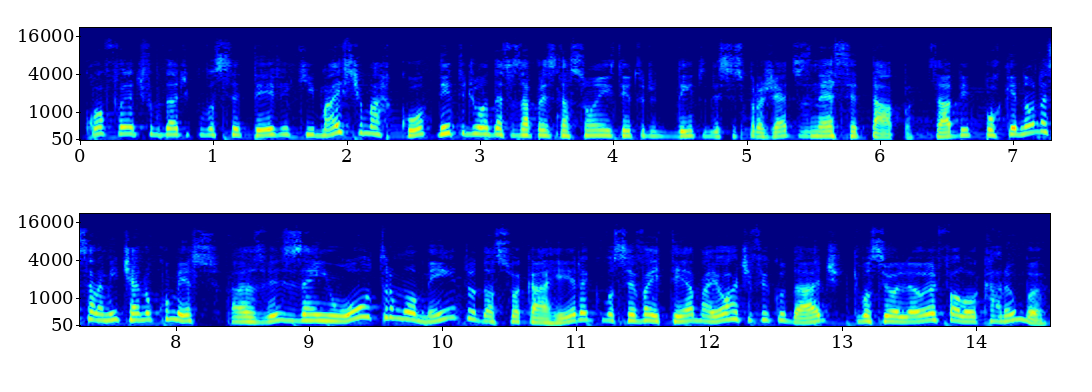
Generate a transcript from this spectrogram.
Qual foi a dificuldade que você teve que mais te marcou dentro de uma dessas apresentações, dentro, de, dentro desses projetos, nessa etapa, sabe? Porque não necessariamente é no começo. Às vezes é em outro momento da sua carreira que você vai ter a maior dificuldade, que você olhou e falou, caramba,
